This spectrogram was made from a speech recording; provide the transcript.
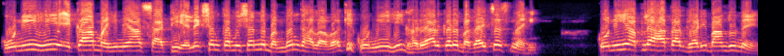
कोणीही एका महिन्यासाठी इलेक्शन कमिशनने बंधन घालावं की कोणीही घड्याळकडे बघायचंच नाही. कोणीही आपल्या हातात घडी बांधू नये.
